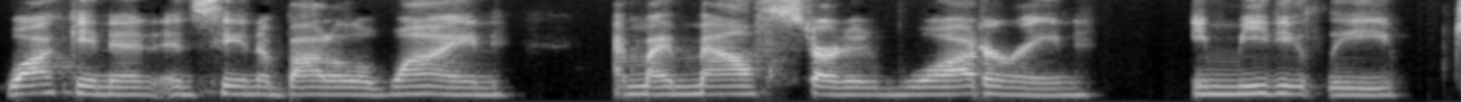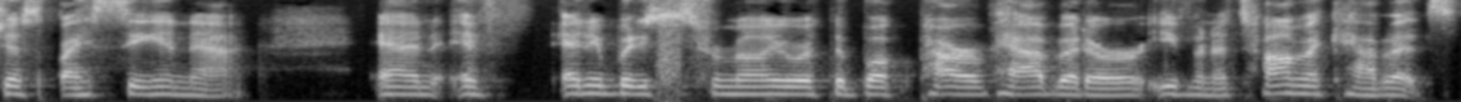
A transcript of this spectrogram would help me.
walking in and seeing a bottle of wine and my mouth started watering immediately just by seeing that. And if anybody's familiar with the book Power of Habit or even Atomic Habits,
